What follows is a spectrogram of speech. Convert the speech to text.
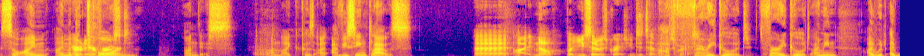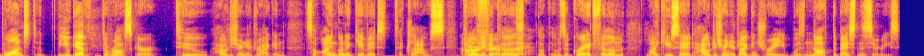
So I'm I'm a bit it here first. torn on this. I'm like, because have you seen Klaus? Uh, I no, but you said it was great. You did tell me Ah, it was great. very good. It's very good. I mean, I would, I want. You gave the Oscar to How to Train Your Dragon, so I'm going to give it to Klaus Oh, purely fair because play. look, it was a great film. Like you said, How to Train Your Dragon Three was not the best in the series.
